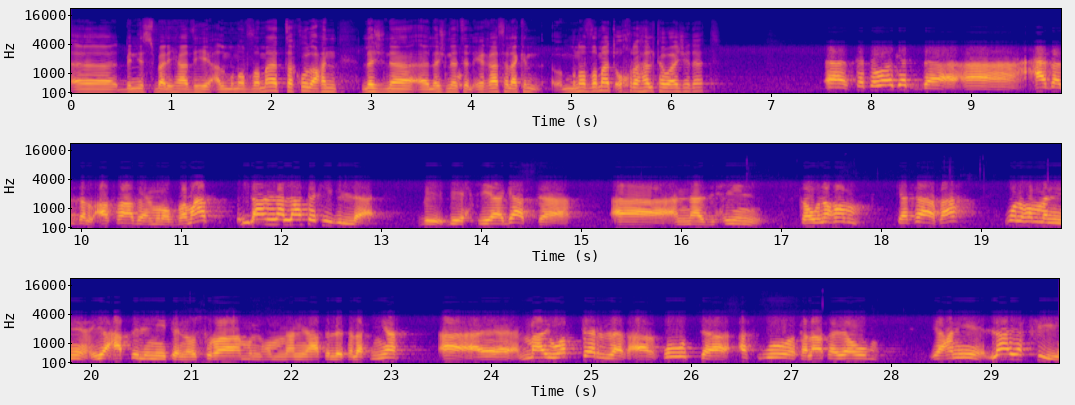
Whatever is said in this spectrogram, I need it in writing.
آه، بالنسبة لهذه المنظمات؟ تقول عن لجنة لجنة الإغاثة لكن منظمات أخرى هل تواجدت؟ آه، تتواجد آه، عدد الأصابع المنظمات. الا انها لا تفي بإحتياجات النازحين. كونهم كثافة منهم من يعطي لي 200 أسرة منهم من يعطي لي 300 آه، ما يوفر قوت أسبوع ثلاثة يوم. يعني لا يكفي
